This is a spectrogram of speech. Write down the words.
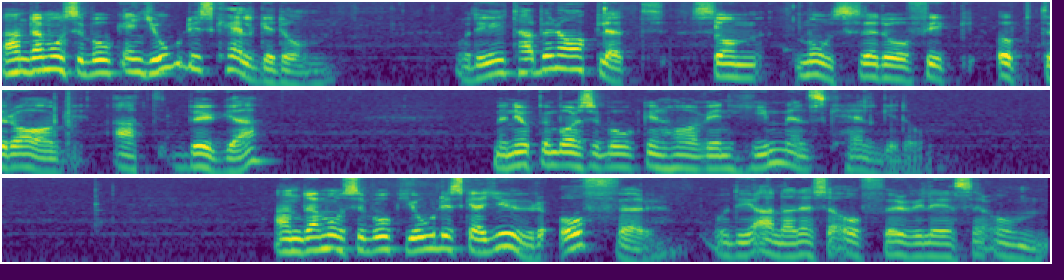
Andra Mosebok en jordisk helgedom. Och det är tabernaklet som Mose då fick uppdrag att bygga. Men i Uppenbarelseboken har vi en himmelsk helgedom. Andra Mosebok jordiska djuroffer. Och det är alla dessa offer vi läser om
